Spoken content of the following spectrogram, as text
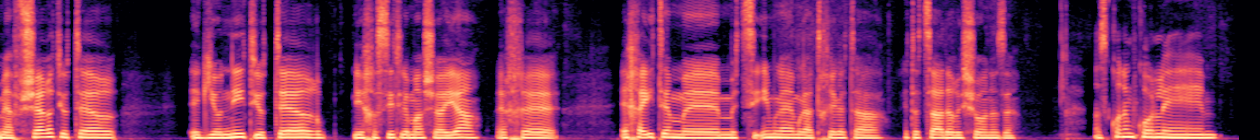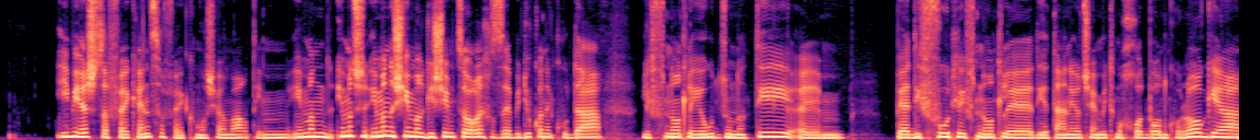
מאפשרת יותר, הגיונית יותר יחסית למה שהיה? איך, אה, איך הייתם אה, מציעים להם להתחיל את, ה, את הצעד הראשון הזה? אז קודם כל, אה, אם יש ספק, אין ספק, כמו שאמרתי. אם, אם, אם אנשים מרגישים צורך, זה בדיוק הנקודה לפנות לייעוד תזונתי. בעדיפות לפנות לדיאטניות שהן מתמחות באונקולוגיה,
